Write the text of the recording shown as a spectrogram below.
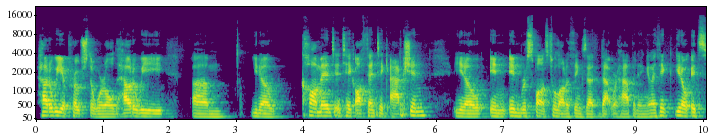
how do we approach the world? How do we um, you know comment and take authentic action you know in in response to a lot of things that that were happening. And i think you know it's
